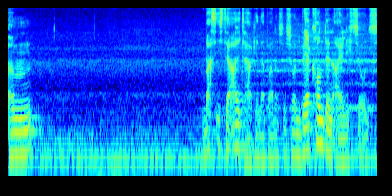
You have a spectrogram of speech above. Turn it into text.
Ähm, was ist der Alltag in der Bahnhofsmission? Wer kommt denn eigentlich zu uns?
